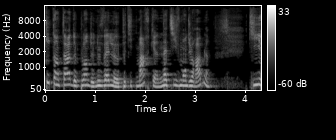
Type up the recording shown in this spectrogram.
tout un tas de plein de nouvelles petites marques nativement durables qui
